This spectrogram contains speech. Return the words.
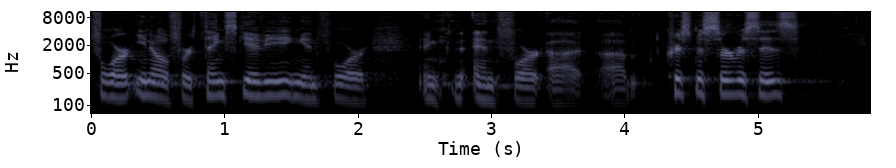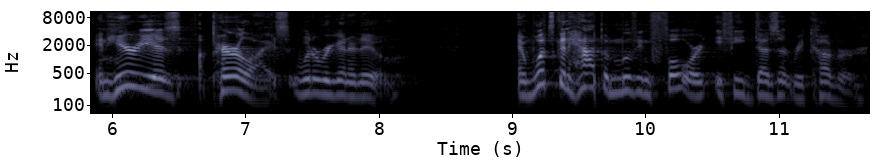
for, you know, for Thanksgiving and for, and, and for uh, um, Christmas services. And here he is paralyzed. What are we going to do? And what's going to happen moving forward if he doesn't recover?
